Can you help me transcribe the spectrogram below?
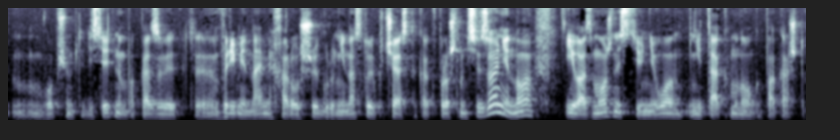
в общем-то, действительно показывает э, временами хорошую игру. Не настолько часто, как в прошлом сезоне, но и возможностей у него не так много пока что.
